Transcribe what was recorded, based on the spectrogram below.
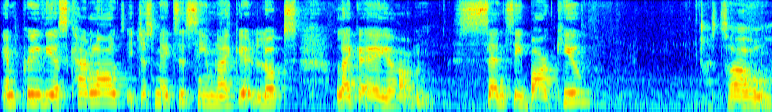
In previous catalogs, it just makes it seem like it looks like a um, Scentsy bar cube. So,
